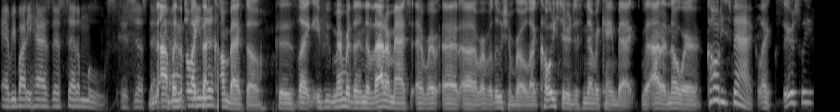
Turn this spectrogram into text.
everybody has their set of moves. It's just that Nah, but John not like Cena- that comeback though, because like if you remember the, in the latter match at at uh, Revolution, bro, like Cody should have just never came back, but out of nowhere, Cody's back. Like seriously,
